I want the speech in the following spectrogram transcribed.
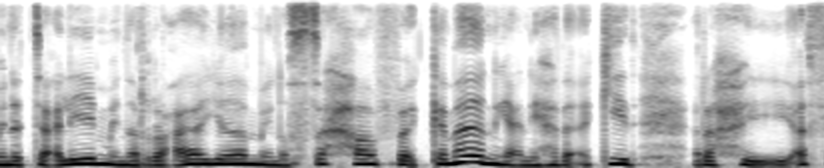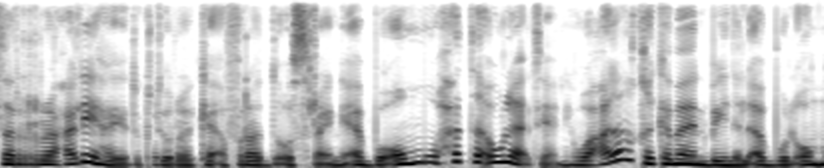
من التعليم من الرعاية من الصحة فكمان يعني هذا أكيد راح يأثر عليها يا دكتورة كأفراد أسرة يعني أب وأم وحتى أولاد يعني وعلاقة كمان بين الأب والأم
